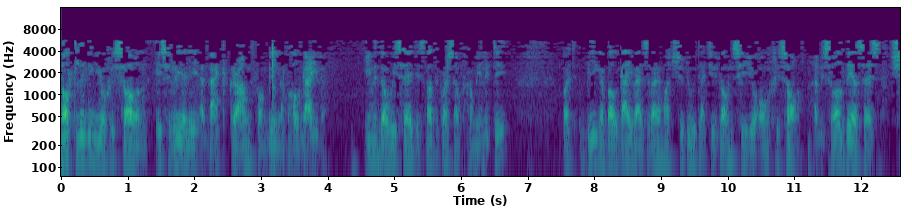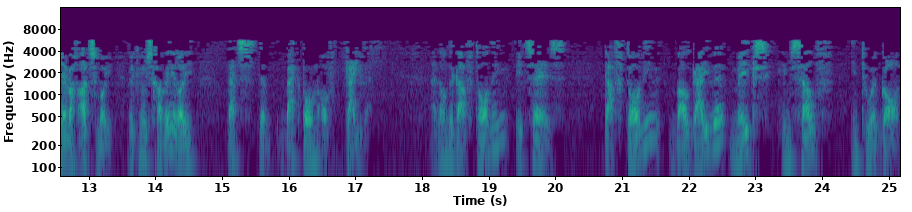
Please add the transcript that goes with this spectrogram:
not living your chisoren is really a background from being a Balgaiva. Even though we said it's not a question of humility, but being a Balgaiva has very much to do that you don't see your own chisor. Rabbi Yisrael there says, Shevach atzmoi, v'knus chaveroi, that's the backbone of Gaiva. And on the Gaftonim, it says, Gaftonim, Balgaiva makes himself into a god.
